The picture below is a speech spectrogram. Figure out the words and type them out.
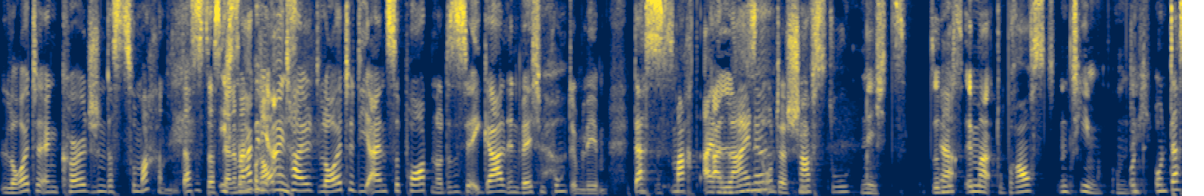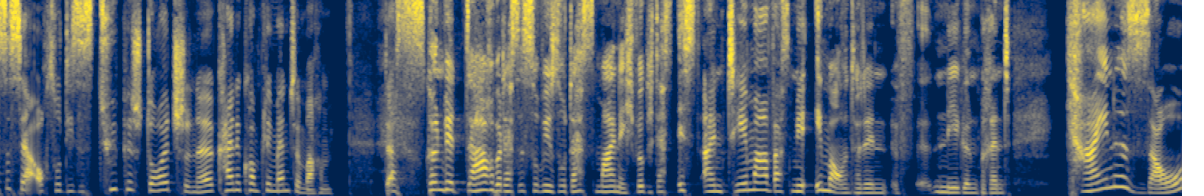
Leute encouragen, das zu machen. Das ist das Ich Geile. Man braucht halt Leute, die einen supporten. Und das ist ja egal, in welchem Punkt im Leben. Das, macht einen riesen Alleine Unterschied. schaffst du nichts. Du Ja. musst immer, du brauchst ein Team um dich. Und, und das ist ja auch so dieses typisch Deutsche, ne? Keine Komplimente machen. Das Können wir darüber, das ist sowieso, das meine ich wirklich, das ist ein Thema, was mir immer unter den äh, Nägeln brennt. Keine Sau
